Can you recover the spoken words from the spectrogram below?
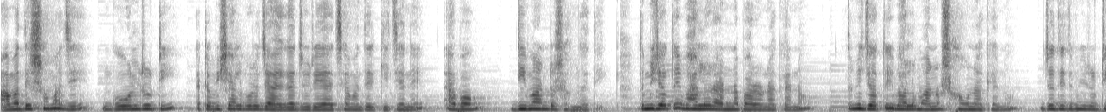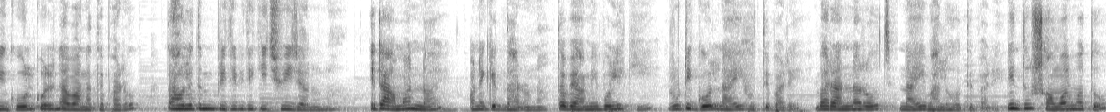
আমাদের সমাজে গোল রুটি একটা বিশাল বড় জায়গা জুড়ে আছে আমাদের কিচেনে এবং ডিমান্ডও সাংঘাতিক। তুমি যতই ভালো রান্না পারো না কেন, তুমি যতই ভালো মানুষ হও না কেন, যদি তুমি রুটি গোল করে না বানাতে পারো, তাহলে তুমি পৃথিবীতে কিছুই জানো না। এটা আমার নয়, অনেকের ধারণা। তবে আমি বলি কি, রুটি গোল নাই হতে পারে বা রান্না রোজ নাই ভালো হতে পারে। কিন্তু সময় মতো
